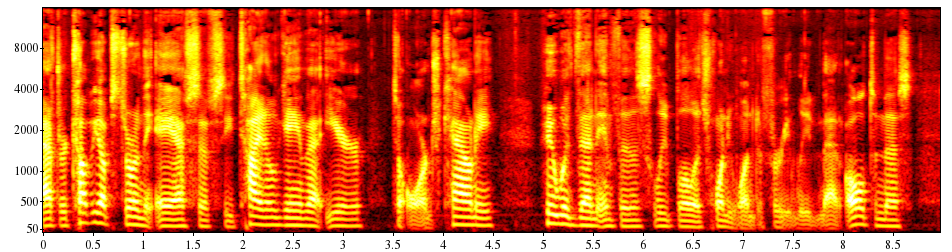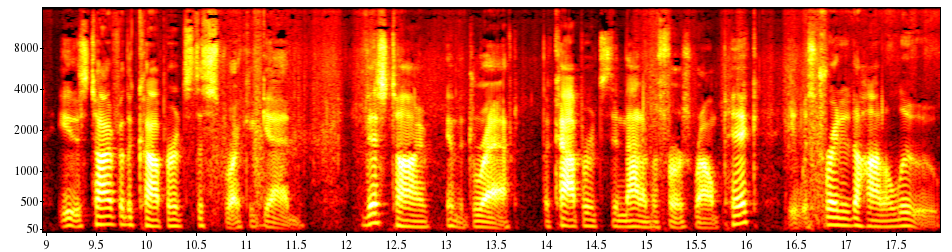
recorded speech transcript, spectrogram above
After coming up during the ASFC title game that year to Orange County, who would then infamously blow a 21 3 lead in that Ultimus, it is time for the Copperheads to strike again. This time in the draft, the Copperheads did not have a first round pick, it was traded to Honolulu.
